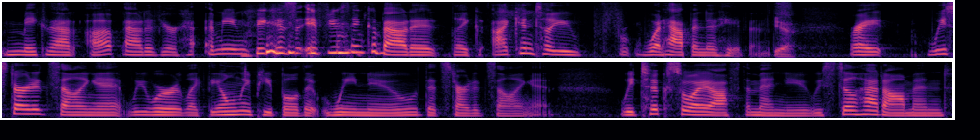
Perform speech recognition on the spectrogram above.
make that up out of your head? I mean, because if you think about it, like I can tell you f- what happened at Havens. Yeah. Right? We started selling it. We were like the only people that we knew that started selling it. We took soy off the menu. We still had almond.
